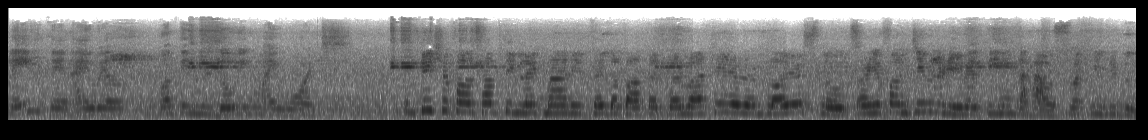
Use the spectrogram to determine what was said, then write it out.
play, then I will continue doing my works. In case you found something like money inside the pocket while washing your employer's clothes or you found jewelry while cleaning the house, what will you do?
